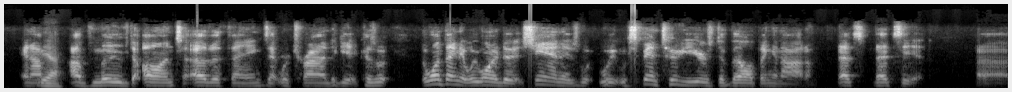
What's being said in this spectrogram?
and I've yeah. I've moved on to other things that we're trying to get because the one thing that we want to do at Chene is we, we spend two years developing an item. That's that's it. Uh,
